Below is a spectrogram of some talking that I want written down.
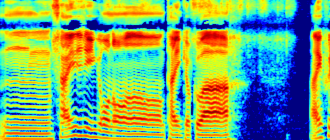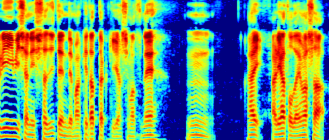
うーん、最後の対局は、アイフリービシャにした時点で負けだった気がしますね。うん。はい。ありがとうございました。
